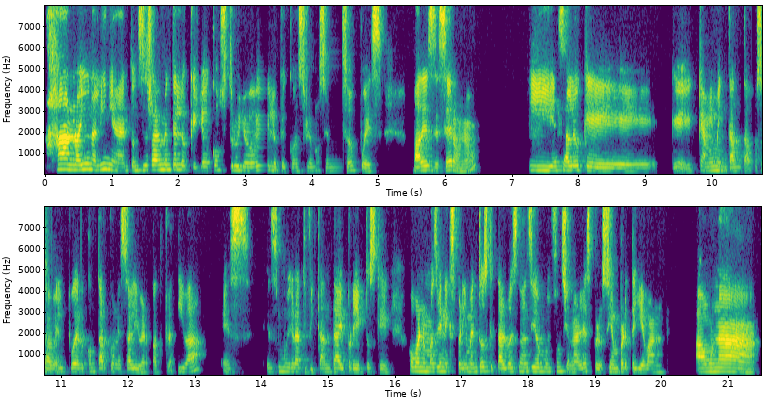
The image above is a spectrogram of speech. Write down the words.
Ajá, no hay una línea. Entonces, realmente lo que yo construyo y lo que construimos en eso, pues va desde cero, ¿no? Y es algo que, que, a mí me encanta, o sea, el poder contar con esa libertad creativa es, es muy gratificante. Hay proyectos que, o bueno, más bien experimentos que tal vez no han sido muy funcionales, pero siempre te llevan a una,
